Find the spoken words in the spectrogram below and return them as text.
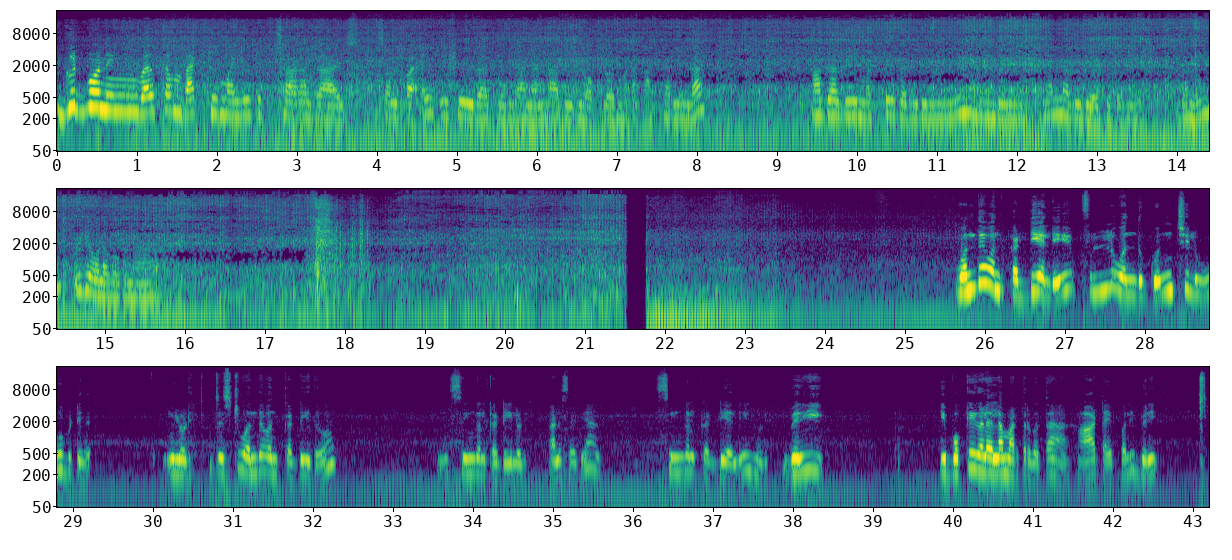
Good morning welcome back to my YouTube channel guys ಸ್ವಲ್ಪ health issue ಇರೋದ್ರಿಂದ ನನ್ನ video upload ಮಾಡೋಕ್ಕಾಗ್ತಾ ಇರಲಿಲ್ಲ ಹಾಗಾಗಿ ಮತ್ತೆ ಬಂದಿದ್ದೀನಿ. ನಿಮ್ಮ ಮುಂದೆ ನನ್ನ ವಿಡಿಯೋ ಜೊತೆಗೆ ಬನ್ನಿ. ವಿಡಿಯೋ ಒಳಗೆ ಹೋಗೋಣ. ಒಂದೇ ಒಂದು ಕಡ್ಡಿಯಲ್ಲಿ ಫುಲ್ಲು ಒಂದು ಗೊಂಚಿಲು ಹೂ ಬಿಟ್ಟಿದೆ. ಇಲ್ಲಿ ನೋಡಿ ಜಸ್ಟ್ ಒಂದೇ ಒಂದು ಕಡ್ಡಿ ಇದು. ಸಿಂಗಲ್ ಕಡ್ಡಿ ನೋಡಿ, ಕಾಣಿಸ್ತಾ ಇದೆಯಾ? ಸಿಂಗಲ್ ಕಡ್ಡಿಯಲ್ಲಿ ನೋಡಿ, ಬೆರಿ ಈ ಬೊಕ್ಕೆಗಳೆಲ್ಲ ಮಾಡ್ತಾರೆ ಗೊತ್ತಾ? ಆ ಟೈಪಲ್ಲಿ ಬರೀ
